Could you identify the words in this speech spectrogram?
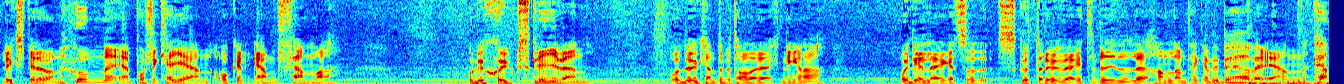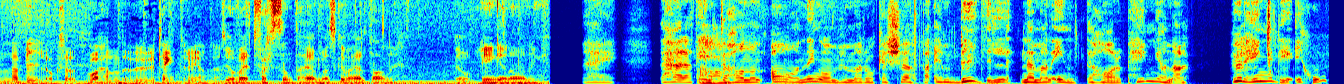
lyxbilar. Du har en Hummer, en Porsche Cayenne och en M5. Och du är sjukskriven och du kan inte betala räkningarna. Och i det läget så skuttar du iväg till bilhandlaren och tänker vi behöver en pendlarbil också. Vad hände? Hur tänkte du egentligen? Jag vet faktiskt inte här, men jag ska vara helt ärlig. Jag har ingen aning. Nej, det här att Ja. inte ha någon aning om hur man råkar köpa en bil när man inte har pengarna. Hur hänger det ihop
